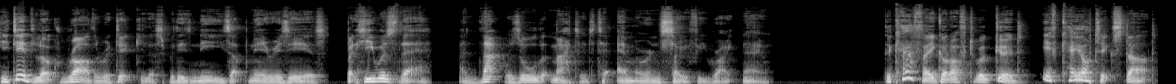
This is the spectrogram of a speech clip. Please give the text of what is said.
He did look rather ridiculous with his knees up near his ears, but he was there, and that was all that mattered to Emma and Sophie right now. The cafe got off to a good, if chaotic, start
